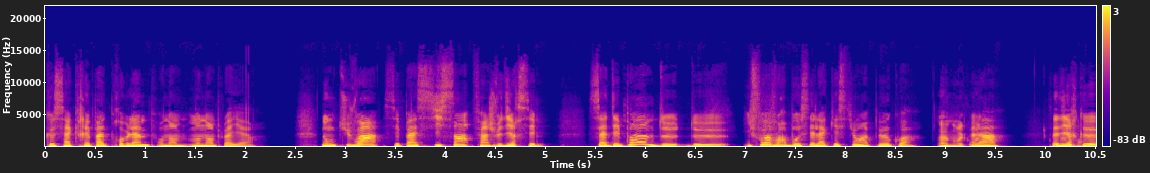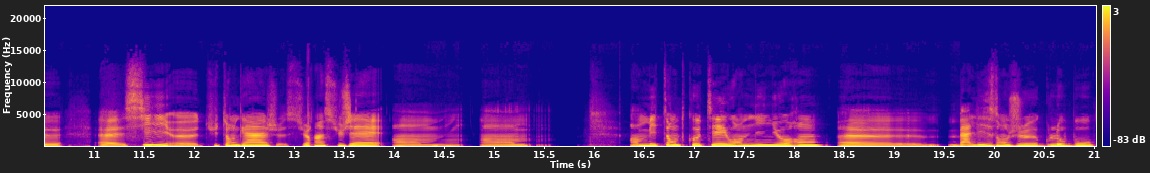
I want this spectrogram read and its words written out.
que ça ne crée pas de problème pour mon employeur. Donc, tu vois, c'est pas si simple. Enfin, je veux dire, c'est ça dépend de, Il faut avoir bossé la question un peu, quoi. Ah non, voilà. C'est-à-dire que euh, si euh, tu t'engages sur un sujet en, en, en mettant de côté ou en ignorant euh, bah, les enjeux globaux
